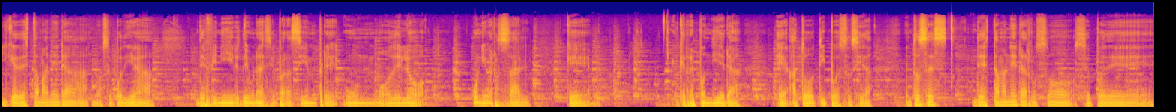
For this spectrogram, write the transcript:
y que de esta manera no se podía definir de una vez y para siempre un modelo universal que que respondiera eh, a todo tipo de sociedad. Entonces, de esta manera Rousseau se puede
